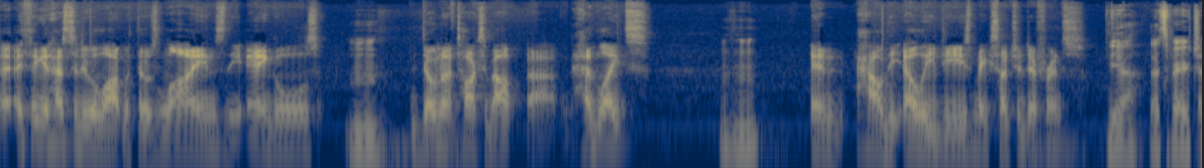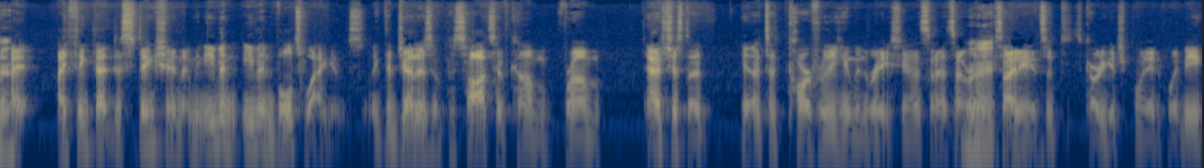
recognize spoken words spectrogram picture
I- I think it has to do a lot with those lines, the angles. Mm. Donut talks about um, headlights Mm-hmm. and how the LEDs make such a difference. Yeah, that's very true. And I, I think that distinction. I mean, even even Volkswagens, like the Jettas and Passats, have come from. It's just a, you know, it's a car for the human race. You know, it's not, it's not really Right. exciting. It's a, it's a car to get you point A to point B.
